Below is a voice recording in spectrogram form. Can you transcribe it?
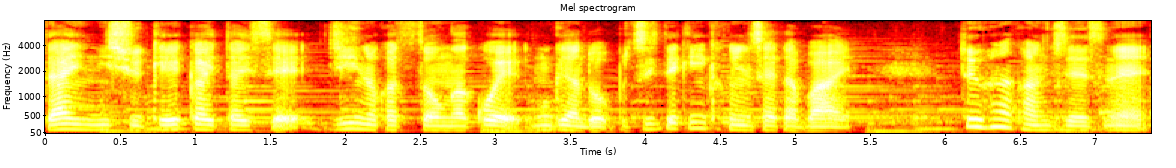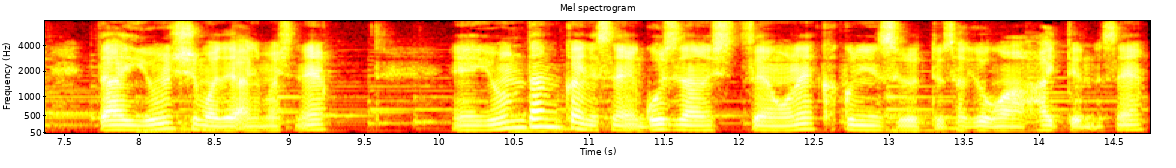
第二種警戒体制、G の活動が声、動きなど物理的に確認された場合、というふうな感じでですね、第4種までありましてね、えー、4段階ですね、ゴジラの出演をね、確認するっていう作業が入ってるんですね。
